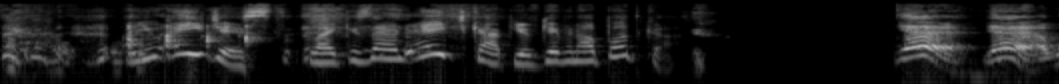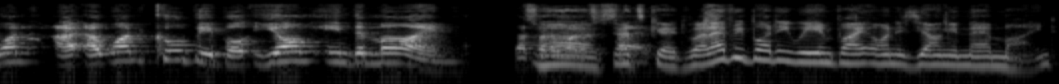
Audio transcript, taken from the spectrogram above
Are you ageist? Like, is there an age cap you've given our podcast? Yeah, yeah, I want I, I want cool people, young in the mind. That's what I Ah, wanted to say. that's good. Well, everybody we invite on is young in their mind.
